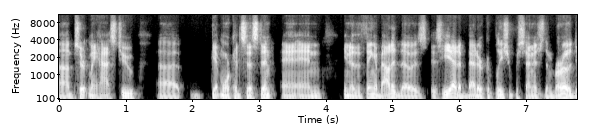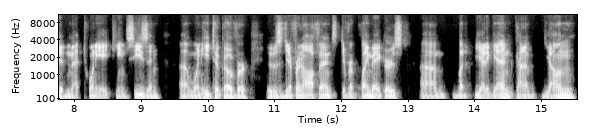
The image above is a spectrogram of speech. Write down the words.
Um, certainly has to uh, get more consistent and, and you know, the thing about it though is is he had a better completion percentage than Burrow did in that 2018 season uh, when he took over. It was different offense, different playmakers, um, but yet again, kind of young,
